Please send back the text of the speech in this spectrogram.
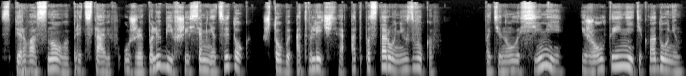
Сперва снова представив уже полюбившийся мне цветок, чтобы отвлечься от посторонних звуков, потянула синие и желтые нити к ладоням,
